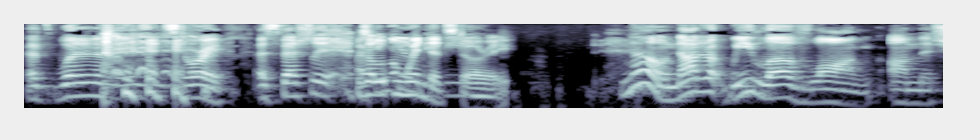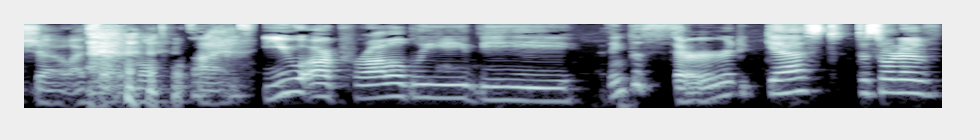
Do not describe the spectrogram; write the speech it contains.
That's what an amazing story. Especially, it's a long-winded maybe, story. No, not at all. We love long on this show. I've said it multiple times. You are probably the, I think, the third guest to sort of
